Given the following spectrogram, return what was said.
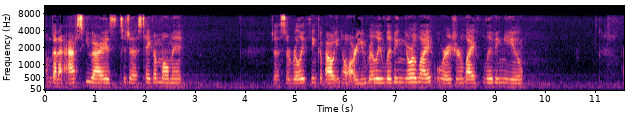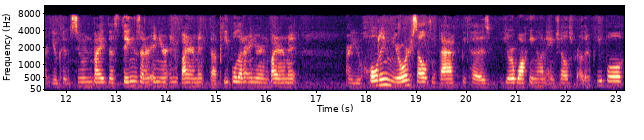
I'm going to ask you guys to just take a moment just to really think about, you know, are you really living your life or is your life living you? Are you consumed by the things that are in your environment, the people that are in your environment? Are you holding yourself back because you're walking on eggshells for other people?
